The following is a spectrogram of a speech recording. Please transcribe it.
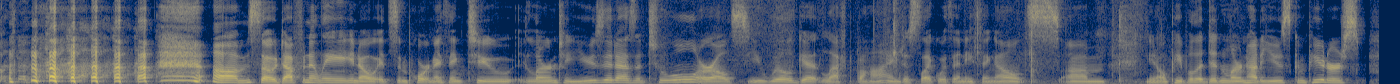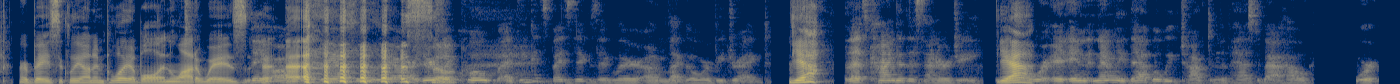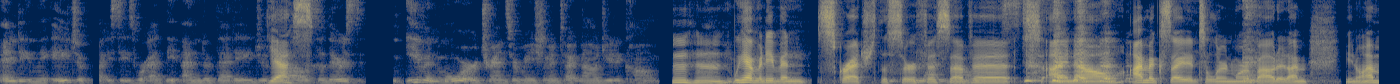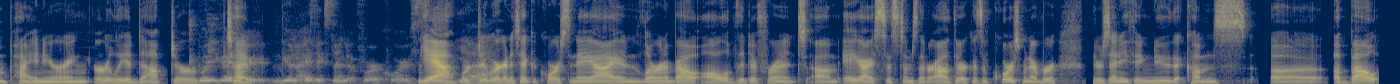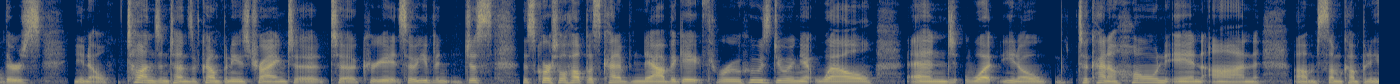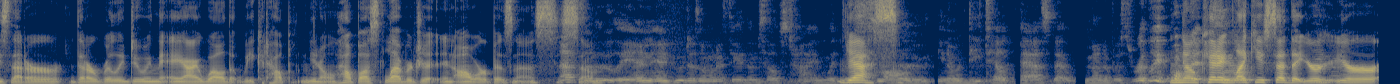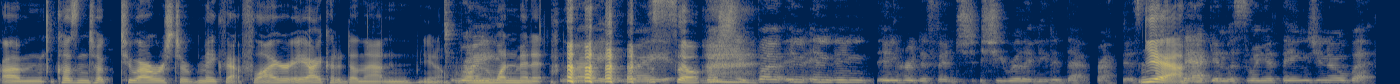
um, so definitely, you know, it's important, I think, to learn to use it as a tool, or else you will get left behind, just like with anything else. Um, you know, people that didn't learn how to use computers are basically unemployable in a lot of ways. They are. They absolutely are. There's So- a quote, I think it's by Zig Ziglar, um, let go or be dragged. yeah, That's kind of this energy. Yeah. we're- and, not only that, but we've talked in the past about how we're ending the age of Pisces. We're at the end of that age as Yes. well. So there's even more transformation and technology to come. Mm-hmm. We haven't even scratched the surface of it. I know. I'm excited to learn more about it. I'm, you know, I'm a pioneering early adopter Well, you guys type. are, you and Isaac signed up for a course. Yeah, we're, we're going to take a course in AI and learn about all of the different um, AI systems that are out there. Because, of course, whenever there's anything new that comes uh, about, there's, you know, tons and tons of companies trying to, to create. So, even just this course will help us kind of navigate through who's doing it well and what, you know, to kind of hone in on um, some companies that are that are really doing the AI well that we could help, you know, help us leverage it in our business. So. Absolutely, and and who doesn't want to save themselves time with the Yes. small, you know, detailed tasks that none of us really No kidding. do. Like you said that your Yeah. your um cousin took two hours to make that flyer. AI could have done that in you know Right. on one minute. right, right. so but she, but in, in in in her defense, she really needed that practice. Yeah. back in the swing of things, you know. But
